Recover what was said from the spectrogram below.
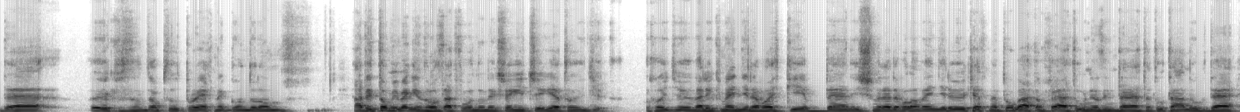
de ők viszont abszolút projektnek gondolom. Hát itt Tomi megint hozzád fordulnék segítséget, hogy, hogy velük mennyire vagy képben, ismered-e valamennyire őket, mert próbáltam feltúrni az internetet utánuk, de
